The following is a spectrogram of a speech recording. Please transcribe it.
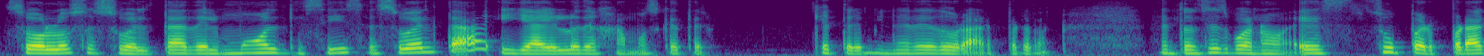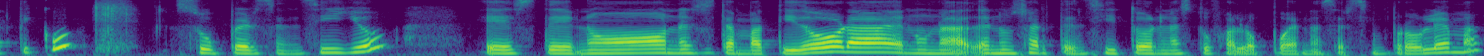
solo se suelta del molde, ¿sí? Se suelta y ahí lo dejamos que, que termine de dorar, perdón. Entonces, bueno, es súper práctico, súper sencillo. Este, no necesitan batidora, en, una, en un sartencito en la estufa lo pueden hacer sin problema.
